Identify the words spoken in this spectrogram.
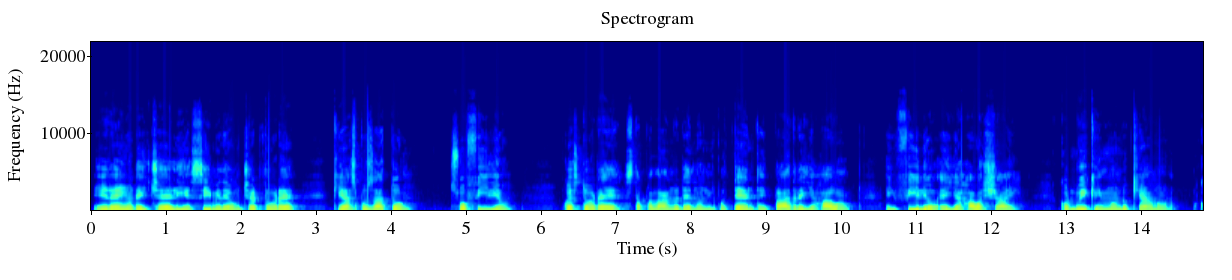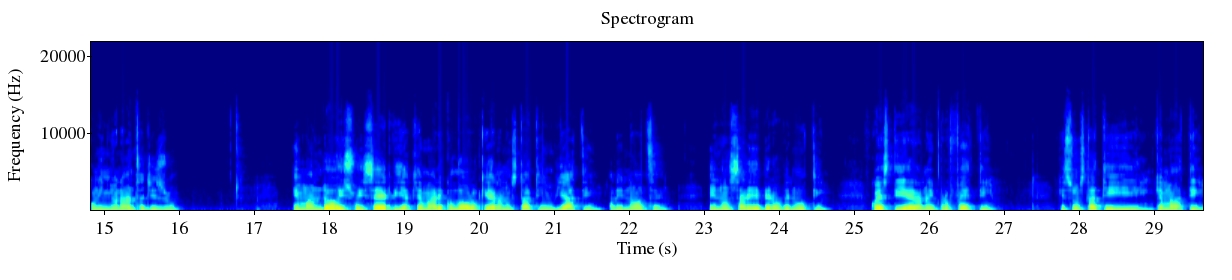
il regno dei cieli è simile a un certo re che ha sposato suo figlio. Questo re sta parlando dell'Onnipotente Padre Yahweh e il figlio è Yahweh Shai, colui che il mondo chiama con ignoranza Gesù e mandò i suoi servi a chiamare coloro che erano stati inviati alle nozze e non sarebbero venuti. Questi erano i profeti che sono stati chiamati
